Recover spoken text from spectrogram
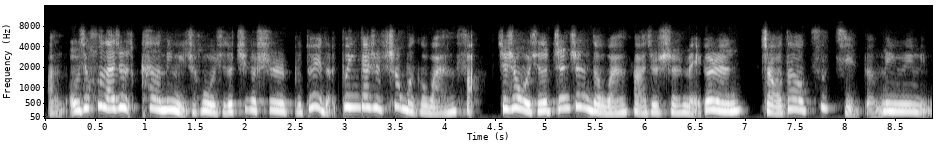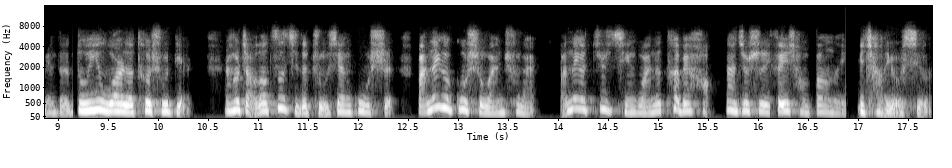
嗯，我就后来就看了命理之后，我觉得这个是不对的，不应该是这么个玩法。其实我觉得真正的玩法就是每个人找到自己的命运里面的独一无二的特殊点，然后找到自己的主线故事，把那个故事玩出来。把那个剧情玩的特别好，那就是非常棒的一场游戏了。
